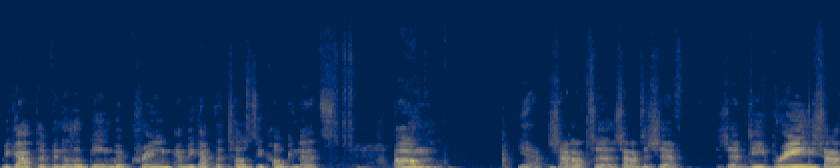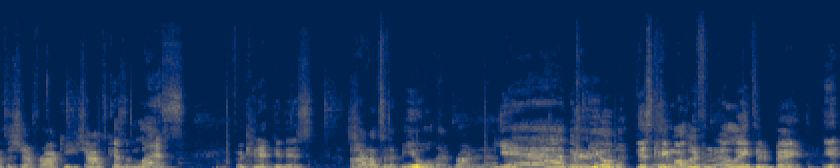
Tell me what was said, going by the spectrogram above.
we got the vanilla bean whipped cream, and we got the toasted coconuts. Um, yeah. Shout out to shout out to Chef Chef D Breeze. Shout out to Chef Rocky. Shout out to cousin Les for connecting this. Shout out to the mule that brought it up. Yeah, the mule. This came all the way from LA to the Bay. Yeah.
